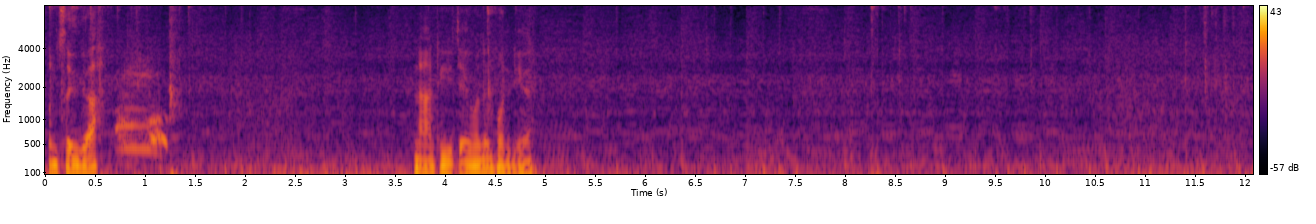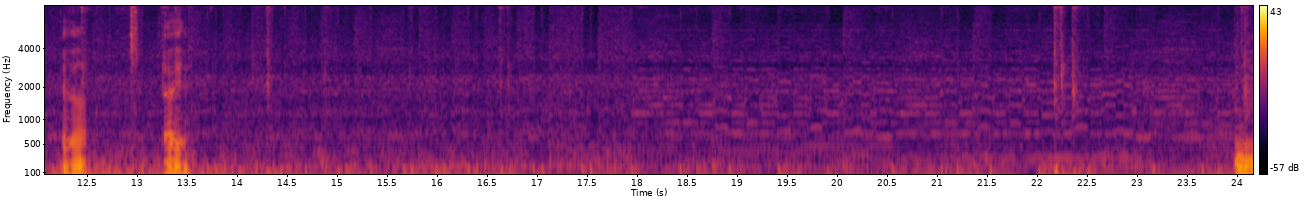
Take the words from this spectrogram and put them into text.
ผลเสือ นาทีเจอมาเล่นผลนี้เออเอ้ยอืม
